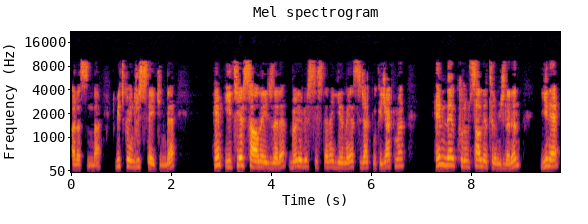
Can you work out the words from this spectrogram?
arasında Bitcoin risk stake'inde hem ETF sağlayıcıları böyle bir sisteme girmeye sıcak bakacak mı? Hem de kurumsal yatırımcıların yine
